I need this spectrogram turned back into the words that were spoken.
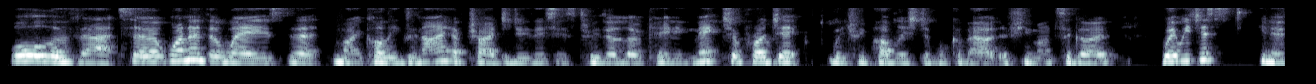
all of that. So, one of the ways that my colleagues and I have tried to do this is through the Locating Nature project, which we published a book about a few months ago, where we just, you know,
